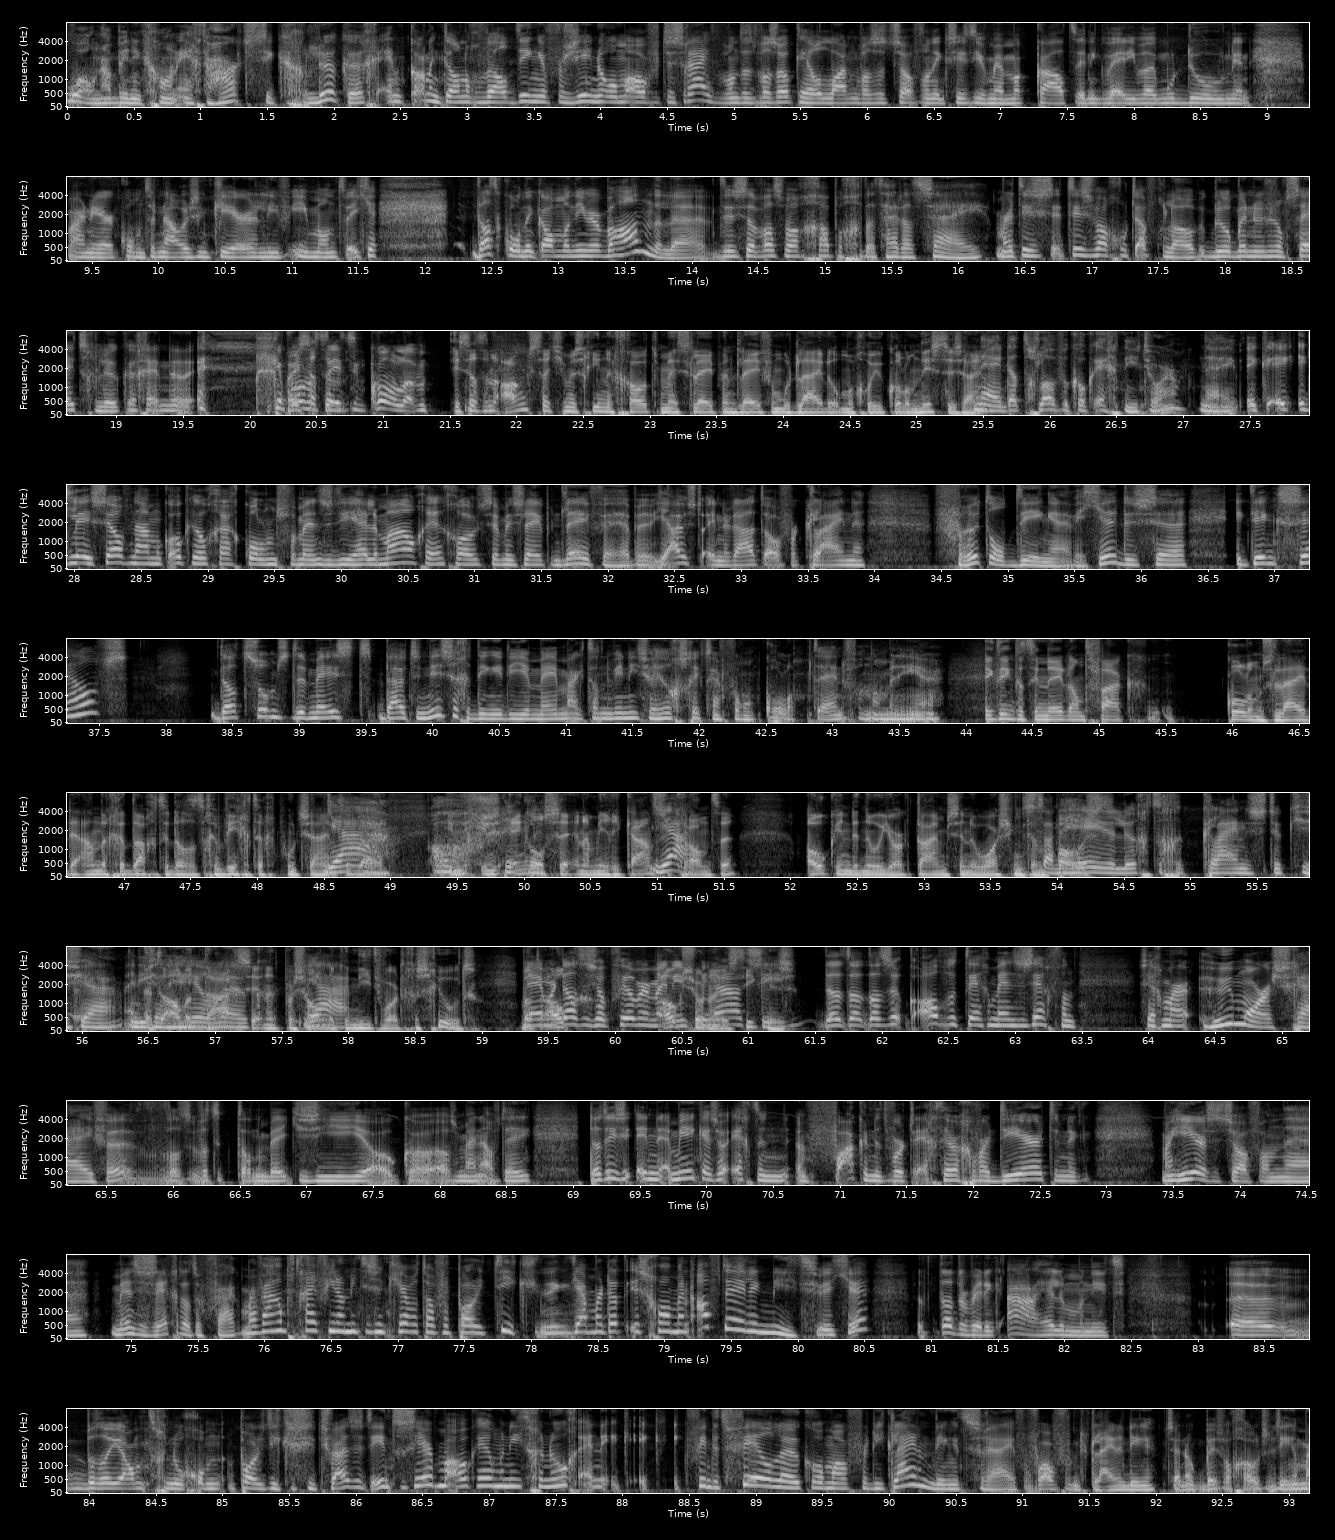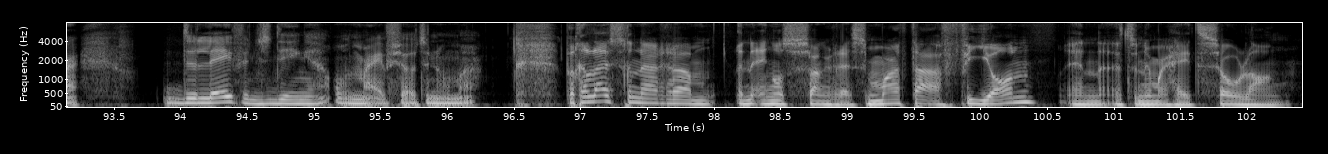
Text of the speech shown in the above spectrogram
Wow, nou ben ik gewoon echt hartstikke gelukkig. En kan ik dan nog wel dingen verzinnen om over te schrijven? Want het was ook heel lang, was het zo van... ik zit hier met mijn kat en ik weet niet wat ik moet doen. En wanneer komt er nou eens een keer een lief iemand, weet je? Dat kon ik allemaal niet meer behandelen. Dus dat was wel grappig dat hij dat zei. Maar het is, het is wel goed afgelopen. Ik bedoel, ik ben nu nog steeds gelukkig. En eh, ik heb ook nog een- steeds een column. Is dat een angst dat je misschien een groot, meeslepend leven moet leiden om een goede columnist te zijn? Nee, dat geloof ik ook echt niet hoor. Nee, ik, ik, ik lees zelf namelijk ook heel graag columns van mensen die helemaal geen groot en mislepend leven hebben. Juist inderdaad over kleine frutteldingen, weet je. Dus eh, ik denk zelfs dat soms de meest buitennissige dingen die je meemaakt... dan weer niet zo heel geschikt zijn voor een column op de een of andere manier. Ik denk dat in Nederland vaak columns leiden aan de gedachte dat het gewichtig moet zijn. Ja. Terwijl Oh, in, in verschrikkelijk. Engelse en Amerikaanse Ja. kranten, ook in de New York Times en de Er Washington staan Post, hele luchtige kleine stukjes, ja. En die het zijn heel leuk. alledaagse en het persoonlijke Ja. niet wordt geschuwd. Nee, maar ook- dat is ook veel meer mijn ook journalistiek inspiratie. is. Dat, dat, dat is ook al wat ik tegen mensen zeg van zeg maar humor schrijven, wat, wat ik dan een beetje zie ook eh, als mijn afdeling. Dat is in Amerika zo echt een, een vak en het wordt echt heel gewaardeerd. En ik, maar hier is het zo van eh, mensen zeggen dat ook vaak. Maar waarom schrijf je nou niet eens een keer wat over politiek? Ja, maar dat is gewoon mijn afdeling niet, weet je? Dat, dat ben ik a helemaal niet eh, briljant genoeg om politieke situaties. Het interesseert me ook helemaal niet genoeg. En ik, ik, ik vind het veel leuker om over die kleine dingen te schrijven. Of over de kleine dingen. Het zijn ook best wel grote dingen. Maar de levensdingen, om het maar even zo te noemen. We gaan luisteren naar ehm, een Engelse zangeres, Martha Fionn. En het nummer heet So Long.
